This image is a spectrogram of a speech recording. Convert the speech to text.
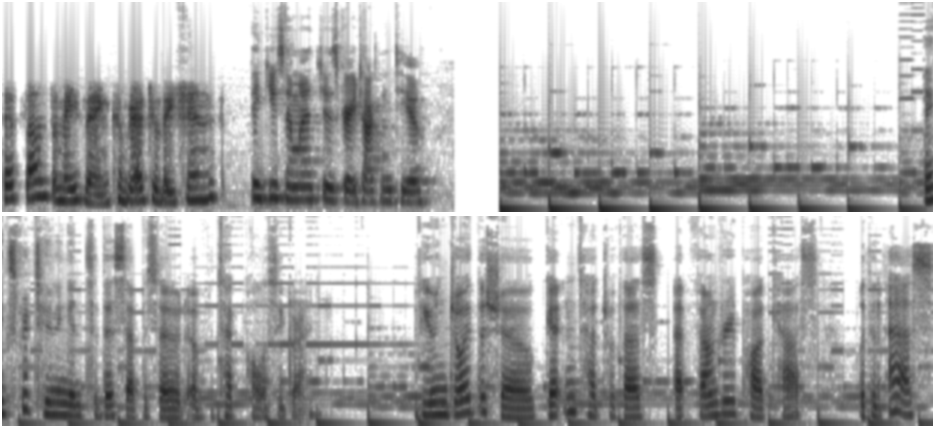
That sounds amazing. Congratulations. Thank you so much. It was great talking to you. Thanks for tuning into this episode of the Tech Policy Grind. If you enjoyed the show, get in touch with us at Foundry Podcasts with an S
